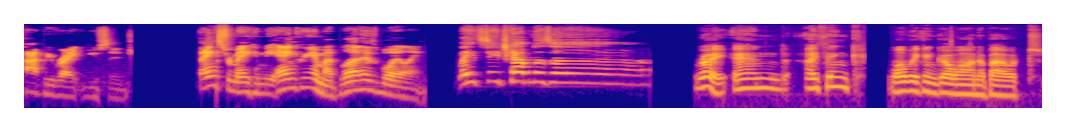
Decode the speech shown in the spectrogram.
copyright usage. Thanks for making me angry and my blood is boiling. Late stage capitalism! Right, and I think while we can go on about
